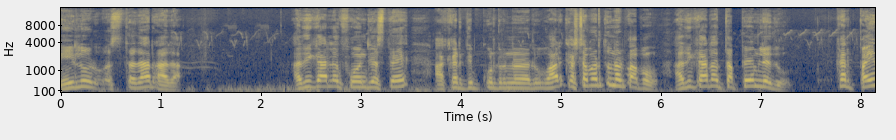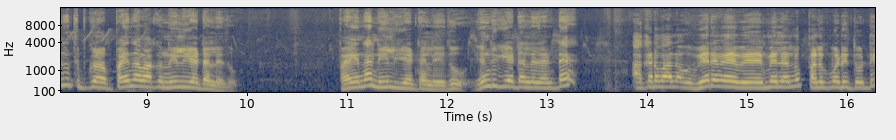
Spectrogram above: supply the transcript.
నీళ్ళు వస్తుందా రాదా? అధికారులకు ఫోన్ చేస్తే అక్కడ తిప్పుకుంటున్నారు. వారు కష్టపడుతున్నారు పాపం. అధికారులకు తప్పేం లేదు. కానీ పైన తిప్పు పైన మాకు నీళ్ళు ఇవ్వటం లేదు. పైన నీళ్ళు ఇవ్వటం లేదు. ఎందుకు ఇవ్వటం లేదంటే అక్కడ వాళ్ళ వేరే వేరే ఎమ్మెల్యేలు పలుకుబడితోటి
